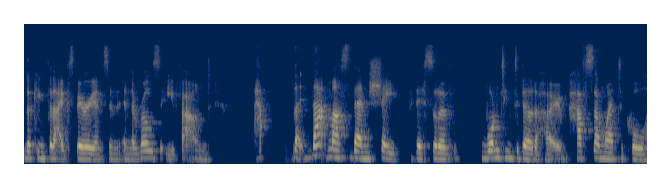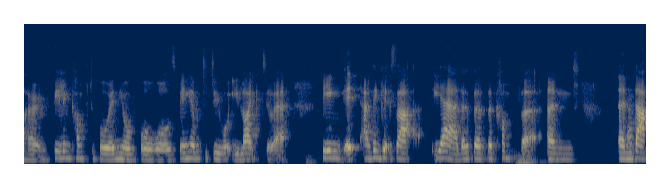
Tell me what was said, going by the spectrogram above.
looking for that experience in, in the roles that you found like that must then shape this sort of wanting to build a home, have somewhere to call home, feeling comfortable in your four walls, being able to do what you like to it, being it, I think it's that yeah, the the, the comfort and and that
